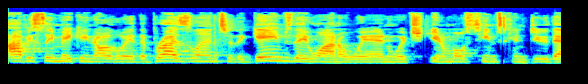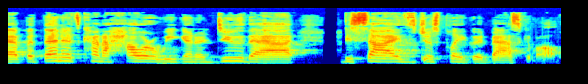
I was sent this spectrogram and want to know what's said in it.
obviously making all the way to Breslin to the games they want to win, which, you know, most teams can do that. But then it's kind of how are we going to do that besides just play good basketball?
